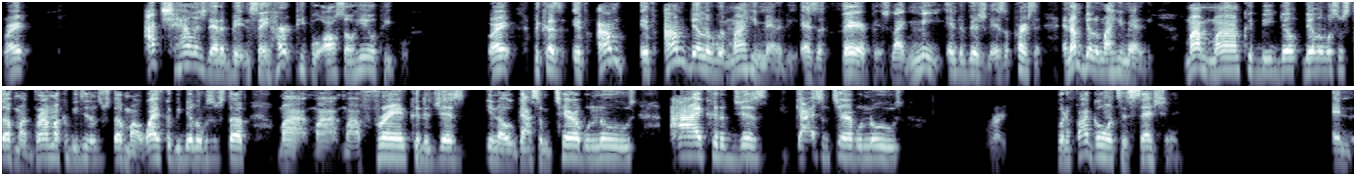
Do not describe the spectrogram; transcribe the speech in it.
right? I challenge that a bit and say hurt people also heal people. Right? Because if I'm if I'm dealing with my humanity as a therapist, like me individually as a person, and I'm dealing with my humanity, my mom could be de- dealing with some stuff. My grandma could be dealing with some stuff. My wife could be dealing with some stuff. My my my friend could have just you know got some terrible news. I could have just got some terrible news. Right. But if I go into session and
